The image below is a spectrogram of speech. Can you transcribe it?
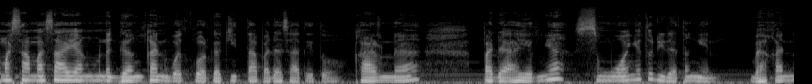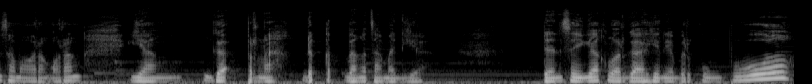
masa-masa yang menegangkan buat keluarga kita pada saat itu karena pada akhirnya semuanya tuh didatengin bahkan sama orang-orang yang nggak pernah deket banget sama dia dan sehingga keluarga akhirnya berkumpul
